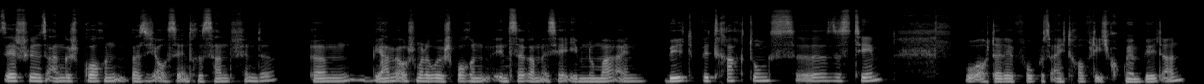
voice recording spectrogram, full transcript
sehr Schönes angesprochen, was ich auch sehr interessant finde. Ähm, wir haben ja auch schon mal darüber gesprochen, Instagram ist ja eben nun mal ein Bildbetrachtungs äh, wo auch da der Fokus eigentlich drauf liegt, ich gucke mir 'n Bild an.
